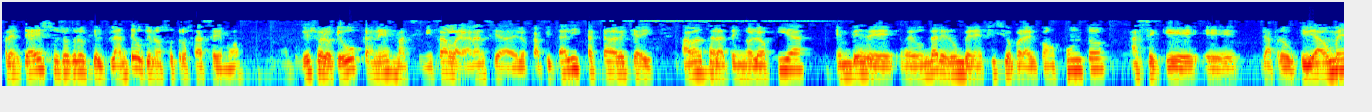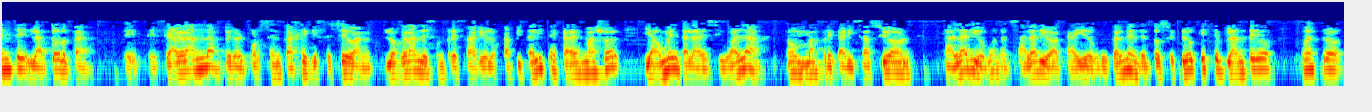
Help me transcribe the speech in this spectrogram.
frente a eso, yo creo que el planteo que nosotros hacemos, porque ellos lo que buscan es maximizar la ganancia de los capitalistas cada vez que hay avanza la tecnología, en vez de redundar en un beneficio para el conjunto, hace que eh, la productividad aumente, la torta este, se agranda, pero el porcentaje que se llevan los grandes empresarios, los capitalistas, es cada vez mayor y aumenta la desigualdad, ¿no? Más precarización, salario, bueno, el salario ha caído brutalmente. Entonces creo que este planteo nuestro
